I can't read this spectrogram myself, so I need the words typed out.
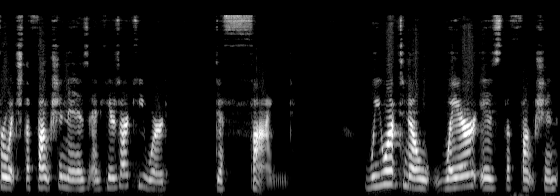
for which the function is, and here's our keyword, defined. We want to know where is the function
